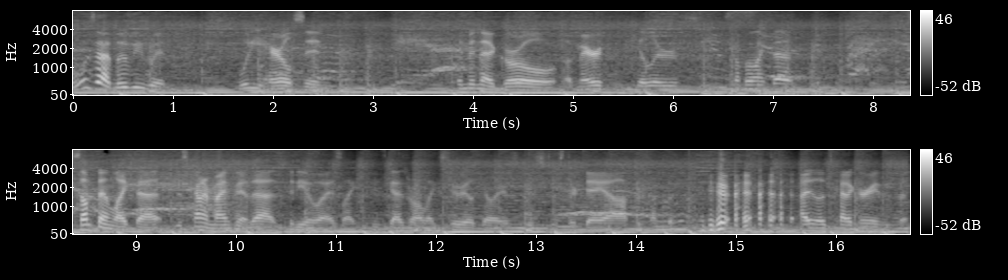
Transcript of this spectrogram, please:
what was that movie with Woody Harrelson? Him and that girl, American Killers, something like that. Something like that. This kind of reminds me of that video wise. Like these guys are all like serial killers. And it's just their day off or something. I know it's kind of crazy, but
